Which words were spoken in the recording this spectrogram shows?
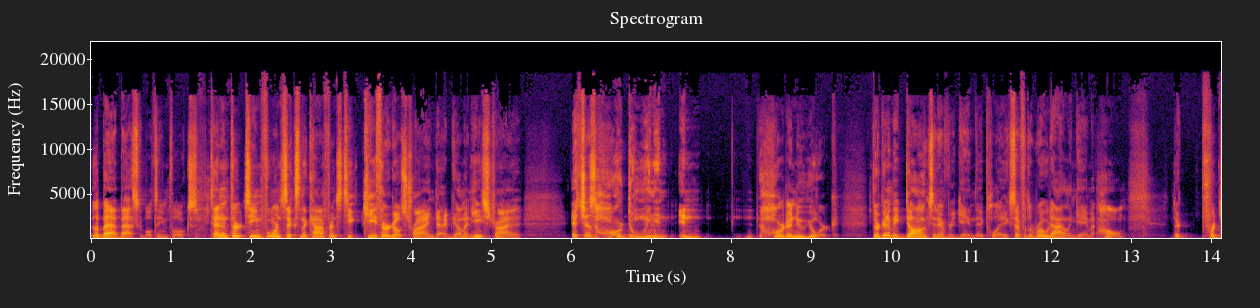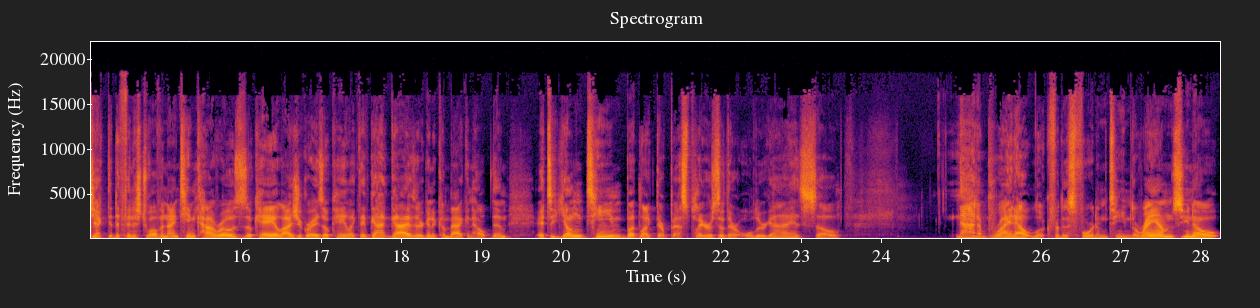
The bad basketball team, folks. 10 and 13, 4 and 6 in the conference. T- Keith Urgo's trying, dadgummit. He's trying. It's just hard to win in, in of New York. They're going to be dogs in every game they play, except for the Rhode Island game at home. They're projected to finish 12 and 19. Kyle Rose is okay. Elijah Gray's okay. Like they've got guys that are going to come back and help them. It's a young team, but like their best players are their older guys. So not a bright outlook for this Fordham team. The Rams, you know,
